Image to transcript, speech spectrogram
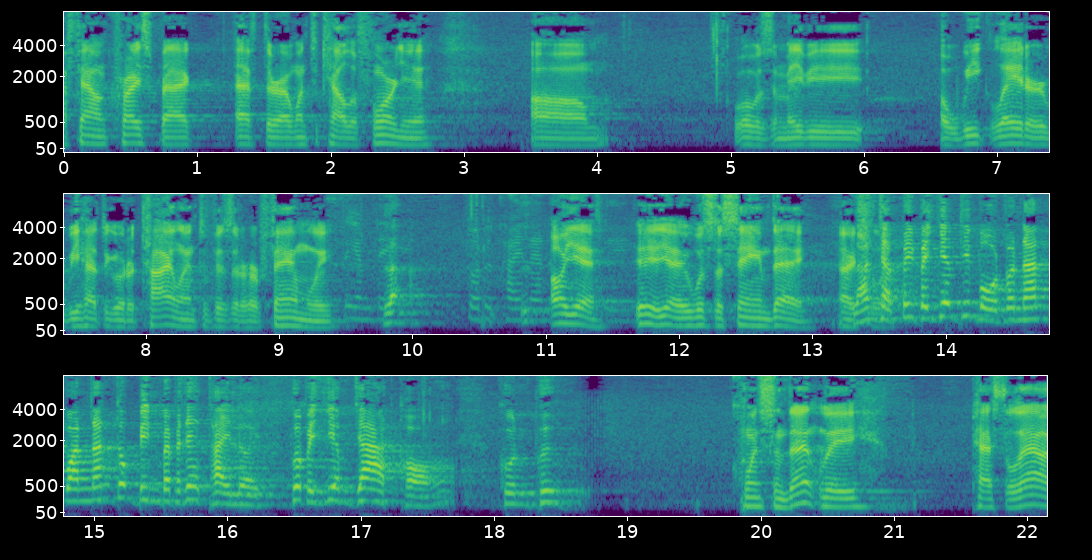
i found christ back after i went to california um, what was it maybe a week later we had to go to thailand to visit her family และ go to Thailand Oh yeah, yeah, yeah. It was the same day หลัง actually. จากไปไปเยี่ยมที่โบสถ์วันนั้น วันนั้นก็บินไปประเทศไทยเลย เพื่อไปเยี่ยมญาติของคุณพึ่ง Coincidentally, Pastor Lau,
